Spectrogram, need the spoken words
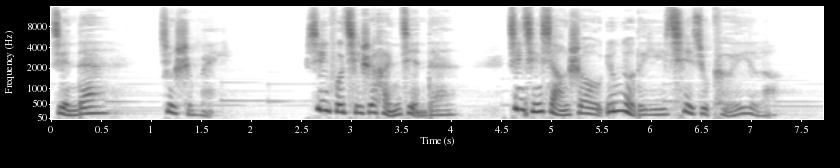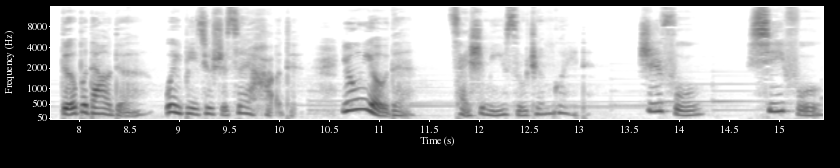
简单就是美，幸福其实很简单。尽情享受拥有的一切就可以了，得不到的未必就是最好的，拥有的才是弥足珍贵的。知福、惜福，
